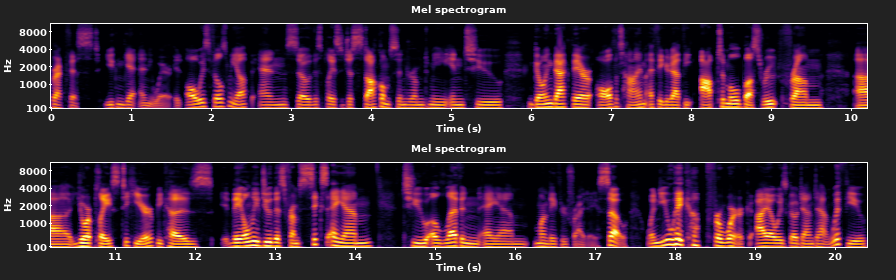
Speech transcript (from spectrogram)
breakfast you can get anywhere. It always fills me up, and so this place just Stockholm syndromed me into going back there all the time. I figured out the optimal bus route from uh, your place to here because they only do this from 6 a.m. to 11 a.m. Monday through Friday. So when you wake up for work, I always go downtown with you.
